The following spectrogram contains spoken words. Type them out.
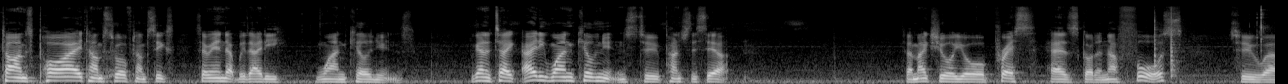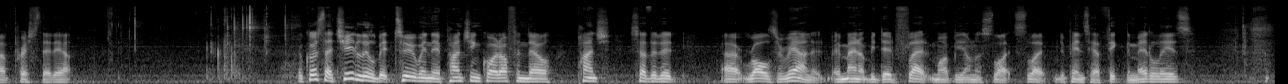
times pi times 12 times 6, so we end up with 81 kilonewtons. We're going to take 81 kilonewtons to punch this out. So make sure your press has got enough force to uh, press that out. Of course, they cheat a little bit too when they're punching. Quite often they'll punch so that it uh, rolls around. It, it, may not be dead flat, it might be on a slight slope. It depends how thick the metal is.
